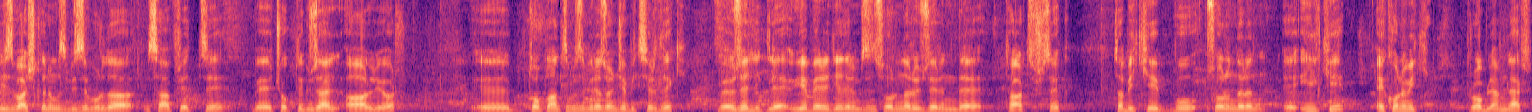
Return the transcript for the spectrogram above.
biz başkanımız bizi burada misafir etti ve çok da güzel ağırlıyor. E, toplantımızı biraz önce bitirdik ve özellikle üye belediyelerimizin sorunları üzerinde tartıştık. Tabii ki bu sorunların e, ilki ekonomik problemler.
